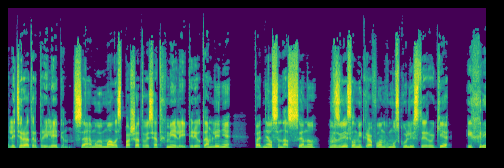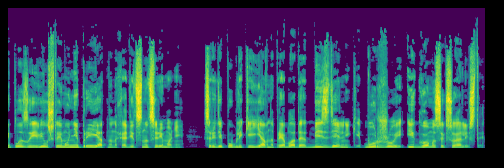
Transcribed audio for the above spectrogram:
Литератор Прилепин, самую малость пошатываясь от хмеля и переутомления, поднялся на сцену, взвесил микрофон в мускулистой руке и хрипло заявил, что ему неприятно находиться на церемонии. Среди публики явно преобладают бездельники, буржуи и гомосексуалисты.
